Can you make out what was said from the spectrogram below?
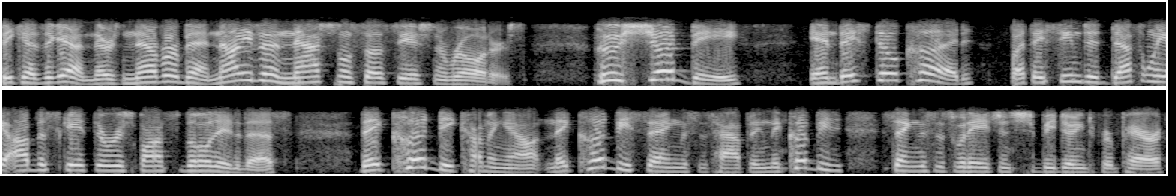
Because again, there's never been, not even the National Association of Realtors, who should be, and they still could, but they seem to definitely obfuscate their responsibility to this. They could be coming out and they could be saying this is happening. They could be saying this is what agents should be doing to prepare.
